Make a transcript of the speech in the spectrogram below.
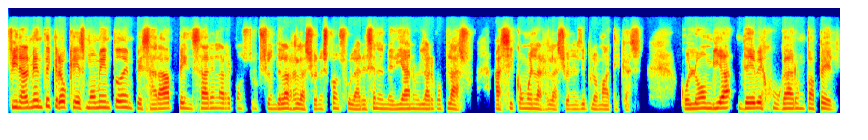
Finalmente, creo que es momento de empezar a pensar en la reconstrucción de las relaciones consulares en el mediano y largo plazo, así como en las relaciones diplomáticas. Colombia debe jugar un papel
